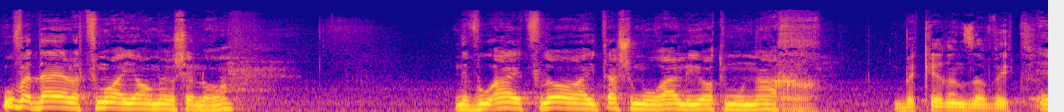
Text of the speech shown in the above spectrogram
הוא ודאי על עצמו היה אומר שלא. נבואה אצלו הייתה שמורה להיות מונח... בקרן זווית. אה,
